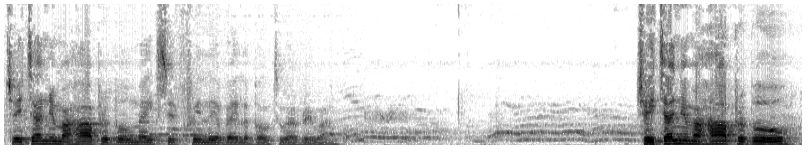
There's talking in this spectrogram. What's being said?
Chaitanya Mahaprabhu makes it freely available to everyone. Chaitanya Mahaprabhu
